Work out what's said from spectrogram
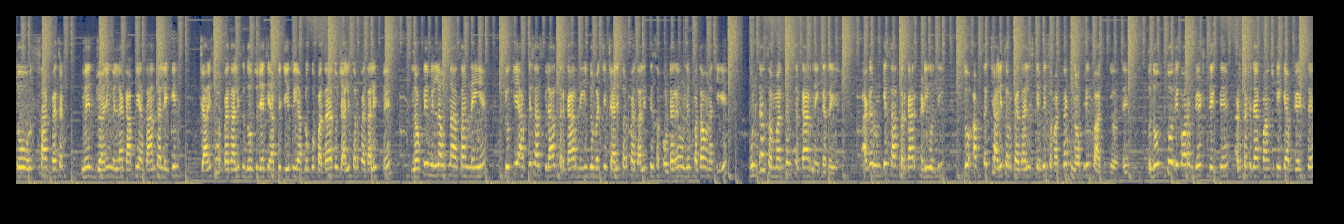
तो साठ पैंसठ में ज्वाइनिंग मिलना काफ़ी आसान था, लेकिन चालीस और पैंतालीस तो दोस्तों जैसे आपकी जीत हुई, आप लोग को पता है तो चालीस और पैंतालीस में नौकरी मिलना उतना आसान नहीं है, क्योंकि आपके साथ फ़िलहाल सरकार नहीं जो बच्चे 40 और 45 के सपोर्टर हैं, उन्हें पता होना चाहिए, उनका समर्थन सरकार नहीं कर रही है। अगर उनके साथ सरकार खड़ी होती तो अब तक 40 और 45 के भी समर्थक नौकरी पा चुके होते हैं। तो दोस्तों, एक और अपडेट देखते हैं। अड़सठ हज़ार पाँच सौ की क्या अपडेट है?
